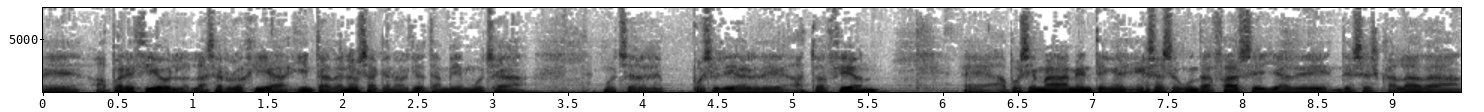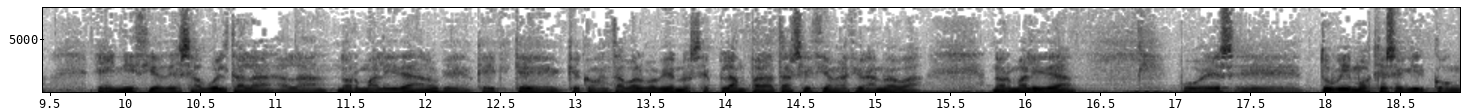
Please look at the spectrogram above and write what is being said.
eh, apareció la serología intravenosa que nos dio también mucha muchas posibilidades de actuación. aproximadamente en, esa segunda fase ya de desescalada e inicio de esa vuelta a la, normalidad ¿no? que, que, comentaba el gobierno, ese plan para la transición hacia una nueva normalidad, pues tuvimos que seguir con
